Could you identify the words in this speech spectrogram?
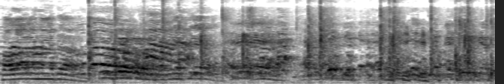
Falaram nada.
